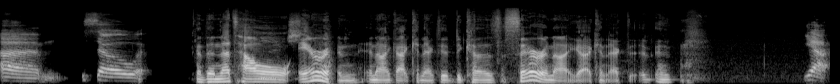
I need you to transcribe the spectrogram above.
Um, so and then that's how oh, erin and i got connected because sarah and i got connected yeah,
